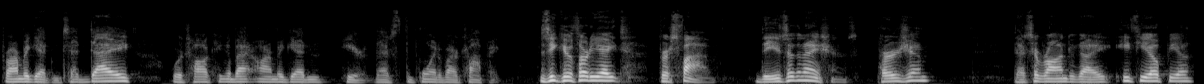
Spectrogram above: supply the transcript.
for Armageddon. Today, we're talking about Armageddon here. That's the point of our topic. Ezekiel 38, verse 5. These are the nations Persia, that's Iran today, Ethiopia,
